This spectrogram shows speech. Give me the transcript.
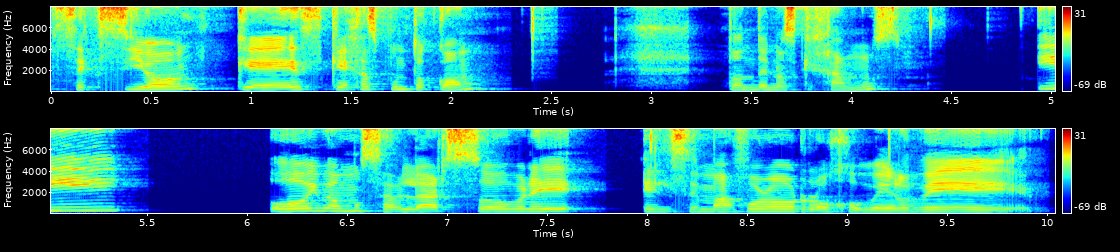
sección que es quejas.com, donde nos quejamos. Y hoy vamos a hablar sobre el semáforo rojo-verde.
